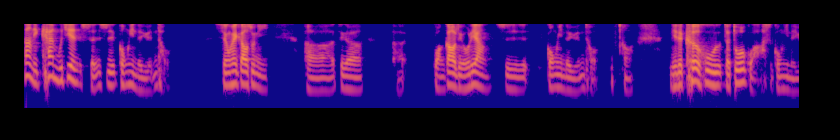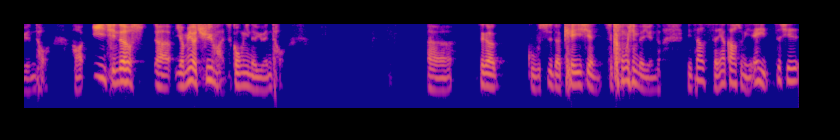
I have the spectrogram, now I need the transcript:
让你看不见神是供应的源头。神会告诉你，呃，这个呃广告流量是供应的源头，好，你的客户的多寡是供应的源头，好，疫情的呃有没有趋缓是供应的源头。呃，这个股市的 K 线是供应的源头。你知道神要告诉你，哎，这些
